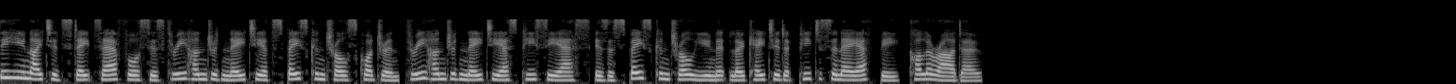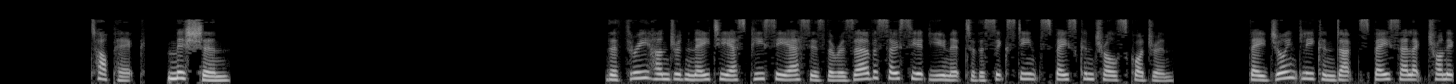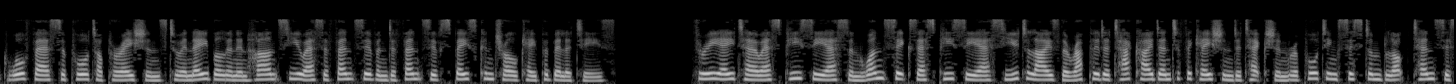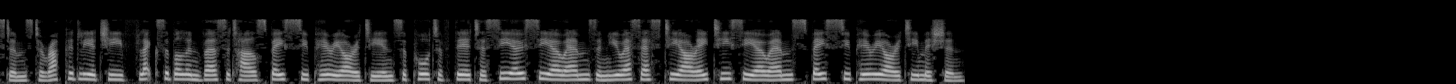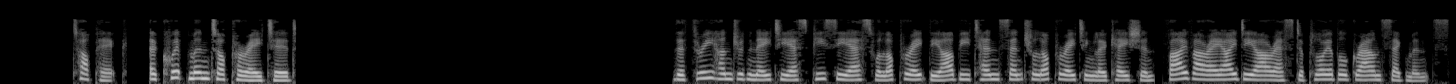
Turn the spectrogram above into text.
The United States Air Force's 380th Space Control Squadron 380 SPCS is a space control unit located at Peterson AFB, Colorado. Topic: Mission The 380 SPCS is the reserve associate unit to the 16th Space Control Squadron. They jointly conduct space electronic warfare support operations to enable and enhance U.S. offensive and defensive space control capabilities. 380 SPCS and 16 SPCS utilize the Rapid Attack Identification Detection Reporting System Block 10 systems to rapidly achieve flexible and versatile space superiority in support of Theater COCOM's and USSTRATCOM's space superiority mission. Topic: Equipment operated. The 380 SPCS will operate the RB-10 Central Operating Location, 5 RAIDRS deployable ground segments.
